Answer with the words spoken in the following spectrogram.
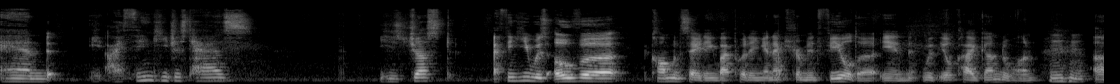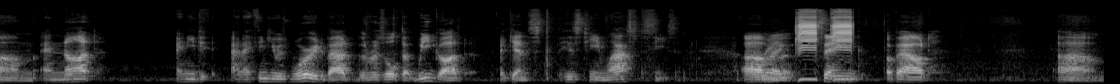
and I think he just has. He's just. I think he was over compensating by putting an extra midfielder in with Ilkay Gundogan, mm-hmm. um, and not. And he did, and I think he was worried about the result that we got against his team last season. Um, Right. Saying about um,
